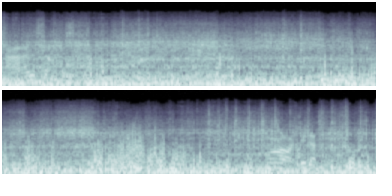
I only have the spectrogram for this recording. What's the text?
and it stops. Oh, dude, that's... Whew.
